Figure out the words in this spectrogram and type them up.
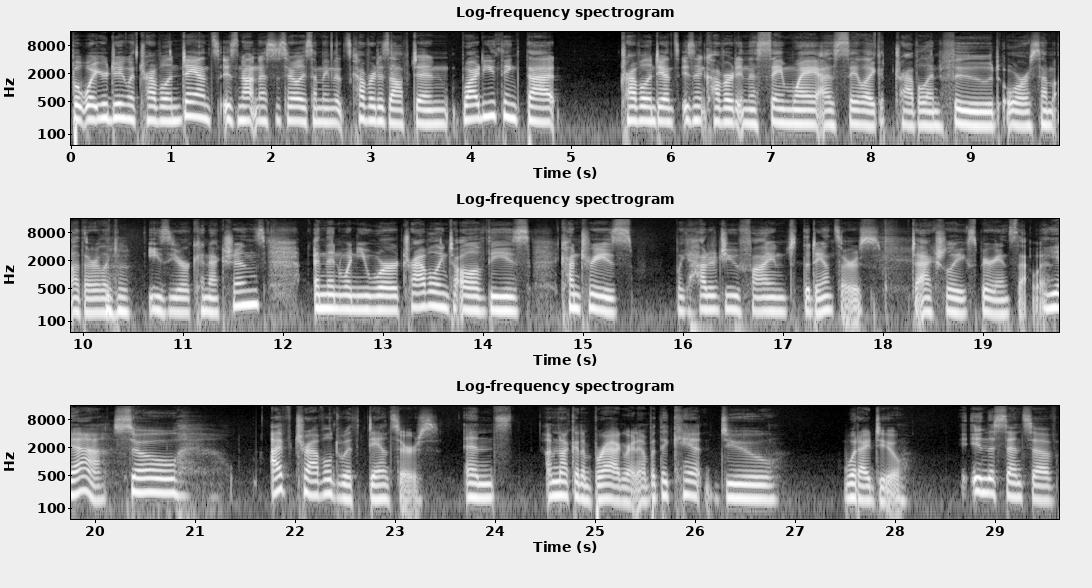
but what you're doing with travel and dance is not necessarily something that's covered as often. Why do you think that travel and dance isn't covered in the same way as say like travel and food or some other like mm-hmm. easier connections. And then when you were traveling to all of these countries like how did you find the dancers to actually experience that with? Yeah. So i've traveled with dancers and i'm not going to brag right now but they can't do what i do in the sense of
